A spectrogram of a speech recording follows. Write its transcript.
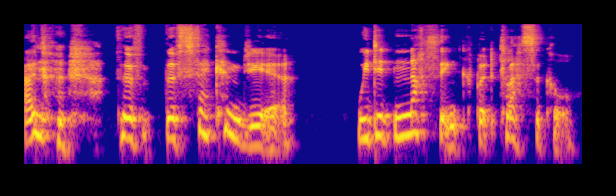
And the, the second year, we did nothing but classical.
